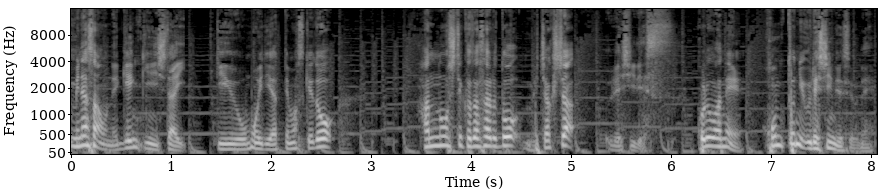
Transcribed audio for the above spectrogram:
皆さんをね、元気にしたいっていう思いでやってますけど、反応してくださるとめちゃくちゃ嬉しいです。これはね、本当に嬉しいんですよね。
